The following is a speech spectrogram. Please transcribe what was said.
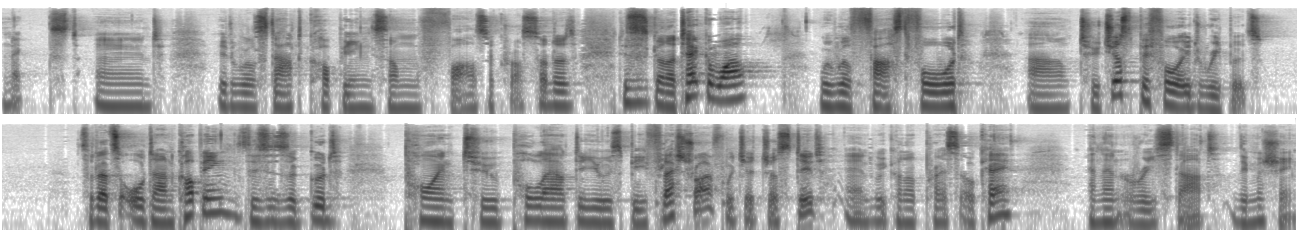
Next, and it will start copying some files across. So this is gonna take a while. We will fast forward uh, to just before it reboots. So that's all done copying. This is a good point to pull out the USB flash drive, which I just did, and we're gonna press OK and then restart the machine.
